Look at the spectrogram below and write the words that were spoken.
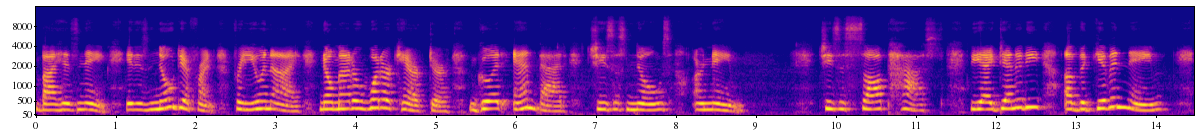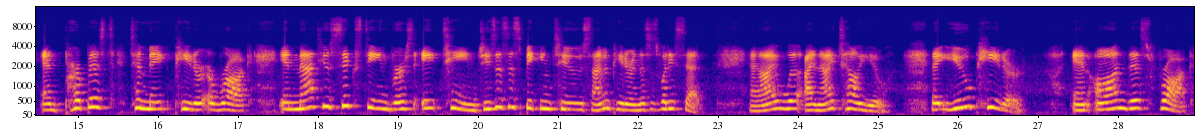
by his name. It is no different for you and I. No matter what our character, good and bad, Jesus knows our name. Jesus saw past the identity of the given name and purposed to make Peter a rock. In Matthew 16, verse 18, Jesus is speaking to Simon Peter, and this is what he said. And I will and I tell you that you, Peter, and on this rock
